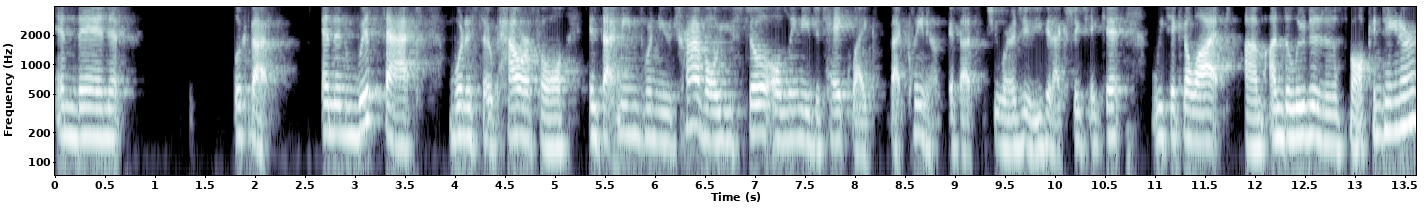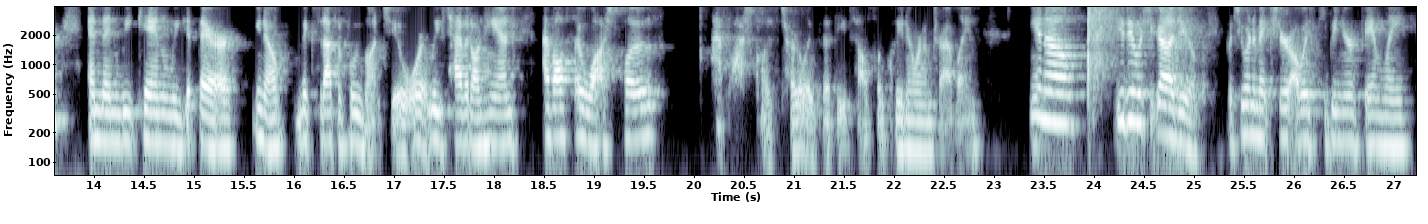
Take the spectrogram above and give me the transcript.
And then look at that. And then with that, what is so powerful is that means when you travel, you still only need to take like that cleaner if that's what you want to do. You could actually take it. We take it a lot um, undiluted in a small container, and then we can, we get there, you know, mix it up if we want to, or at least have it on hand. I've also washed clothes. I've washed clothes totally with the Thieves Household Cleaner when I'm traveling. You know, you do what you got to do, but you want to make sure you're always keeping your family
